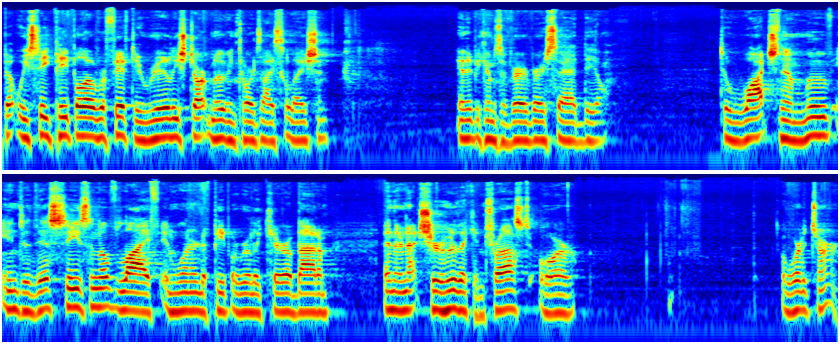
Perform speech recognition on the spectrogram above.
But we see people over 50 really start moving towards isolation. And it becomes a very, very sad deal to watch them move into this season of life and wondering if people really care about them and they're not sure who they can trust or, or where to turn.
